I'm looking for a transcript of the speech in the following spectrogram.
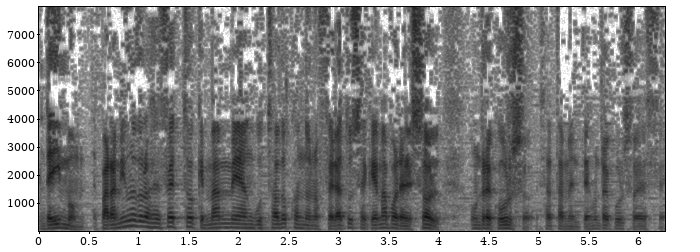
Damon, para mí uno de los efectos que más me han gustado es cuando Nosferatu se quema por el sol. Un recurso, exactamente, es un recurso F.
